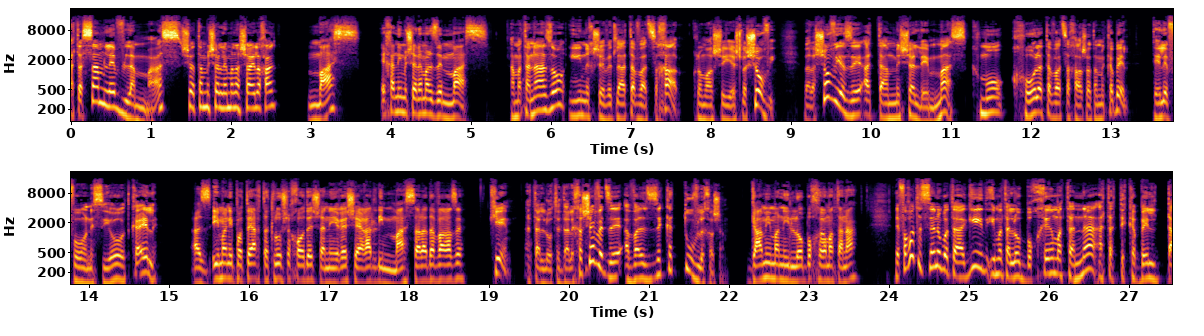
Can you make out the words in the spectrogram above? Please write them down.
אתה שם לב למס שאתה משלם על השי לחג? מס? איך אני משלם על זה מס? המתנה הזו היא נחשבת להטבת שכר, כלומר שיש לה שווי, ועל השווי הזה אתה משלם מס, כמו כל הטבת שכר שאתה מקבל, טלפון, נסיעות, כאלה. אז אם אני פותח את התלוש החודש, אני אראה שירד לי מס על הדבר הזה? כן, אתה לא תדע לחשב את זה, אבל זה כתוב לך שם. גם אם אני לא בוחר מתנה? לפחות אצלנו בתאגיד, אם אתה לא בוחר מתנה, אתה תקבל תו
